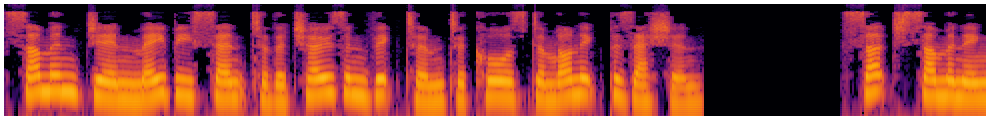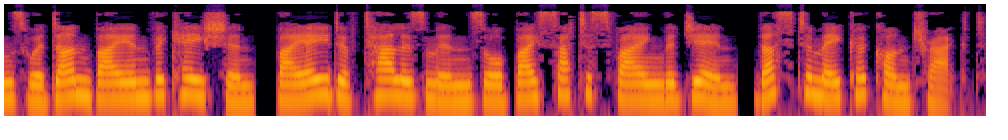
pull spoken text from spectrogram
Summoned jinn may be sent to the chosen victim to cause demonic possession. Such summonings were done by invocation, by aid of talismans or by satisfying the jinn, thus to make a contract.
